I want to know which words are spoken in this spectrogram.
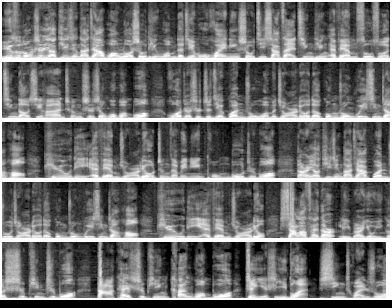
与此同时，要提醒大家，网络收听我们的节目，欢迎您手机下载蜻蜓 FM，搜索青岛西海岸城市生活广播，或者是直接关注我们九二六的公众微信账号 QDFM 九二六，正在为您同步直播。当然，要提醒大家关注九二六的公众微信账号 QDFM 九二六，下拉菜单里边有一个视频直播，打开视频看广播，这也是一段新传说。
